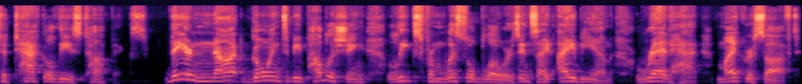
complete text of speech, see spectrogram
to tackle these topics. They are not going to be publishing leaks from whistleblowers inside IBM, Red Hat, Microsoft,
